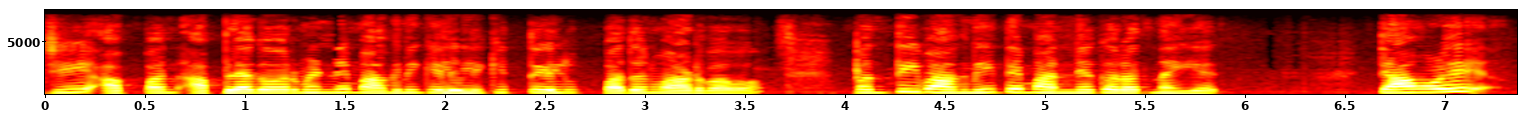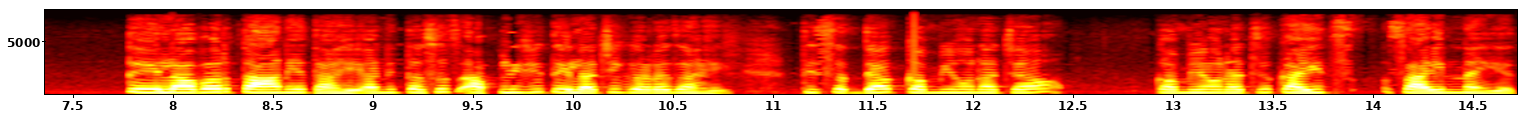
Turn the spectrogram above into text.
जी आपण आपल्या गव्हर्नमेंटने मागणी केलेली की तेल उत्पादन वाढवावं पण ती मागणी ते मान्य करत नाहीयेत. त्यामुळे तेलावर ताण येत आहे आणि तसंच आपली जी तेलाची गरज आहे ती सध्या कमी होण्याच्या कमी होण्याचे काहीच साईन नाही आहेत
